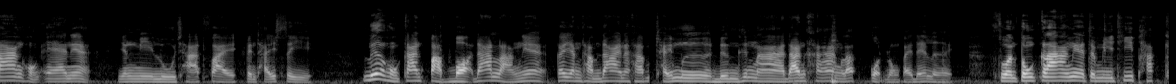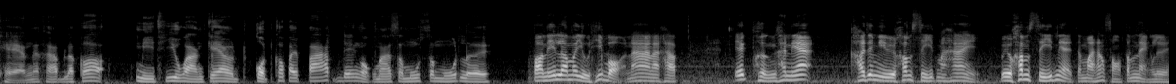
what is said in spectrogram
ล่างของแอร์เนี่ยยังมีรูชาร์จไฟเป็น Type C เรื่องของการปรับเบาะด้านหลังเนี่ยก็ยังทำได้นะครับ ใช้มือดึงขึ้นมาด้านข้างแล้วกดลงไปได้เลย ส่วนตรงกลางเนี่ยจะมีที่พักแขนนะครับ แล้วก็มีที่วางแก้วกดเข้าไปปั๊บเด้งออกมาสมูทสมูทเลย ตอนนี้เรามาอยู่ที่เบาะหน้านะครับ X เผิงคันเนี้ยเขาจะมี Welcome Seat มาให้ Welcome Seat เนี่ยจะมาทั้ง 2 ตำแหน่งเลย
